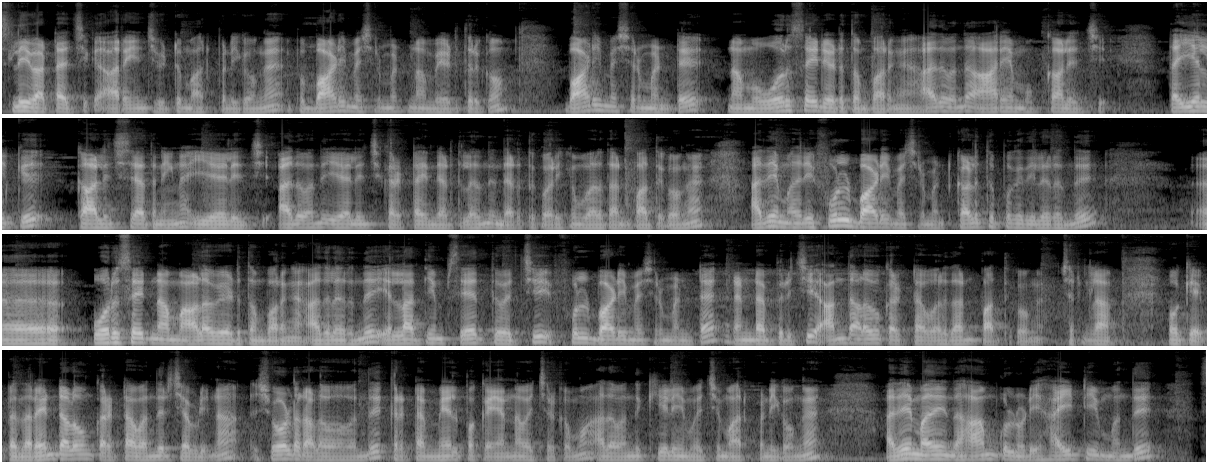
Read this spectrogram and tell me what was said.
ஸ்லீவ் அட்டாச்சுக்கு அரை இன்ச் விட்டு மார்க் பண்ணிக்கோங்க. இப்போ பாடி மெஷர்மெண்ட் நம்ம எடுத்திருக்கோம். பாடி மெஷர்மெண்ட்டு நம்ம ஒரு சைடு எடுத்தோம் பாருங்கள் அது வந்து ஆறே முக்கால் இன்ச்சு தையலுக்கு கால் இன்ச் சேர்த்துனீங்கன்னா ஏழு இன்ச் அது வந்து ஏழு இன்ச் கரெக்டாக இந்த இடத்துலேருந்து இந்த இடத்துக்கு வரைக்கும் வருதான்னு பார்த்துக்கோங்க. அதே மாதிரி ஃபுல் பாடி மெஷர்மெண்ட் கழுத்து பகுதியிலிருந்து ஒரு சைடு நம்ம அளவு எடுத்தோம் பாருங்கள் அதிலிருந்து எல்லாத்தையும் சேர்த்து வச்சு ஃபுல் பாடி மெஷர்மெண்ட்டை ரெண்டாக பிரித்து அந்த அளவு கரெக்டாக வருதான்னு பார்த்துக்கோங்க. சரிங்களா? ஓகே இப்போ இந்த ரெண்டு அளவும் கரெக்டாக வந்துருச்சு அப்படின்னா ஷோல்டர் அளவை வந்து கரெக்டாக மேல் பக்கம் என்ன வச்சுருக்கோமோ அதை வந்து கீழேயும் வச்சு மார்க் பண்ணிக்கோங்க. அதே மாதிரி இந்த ஹாம்குள்னுடைய ஹைட்டையும் வந்து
